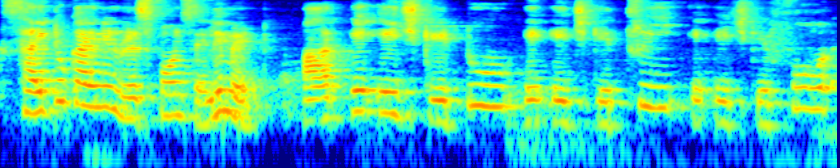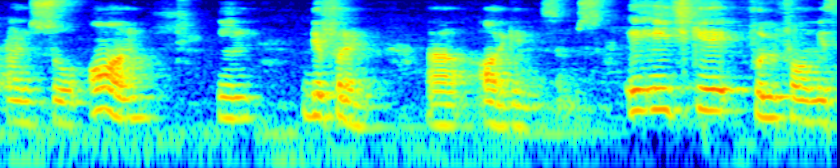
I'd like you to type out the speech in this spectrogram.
cytokinin response element are AHK2, AHK3, AHK4 and so on in different uh, organisms. AHK full form is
